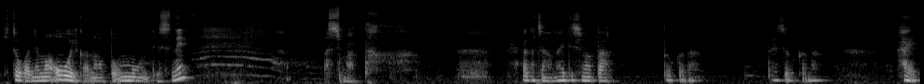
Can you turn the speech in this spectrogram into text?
人がね、まあ、多いかなと思うんですね。あしまった。赤ちゃん泣いてしまった。どうかな。大丈夫かな。はい。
